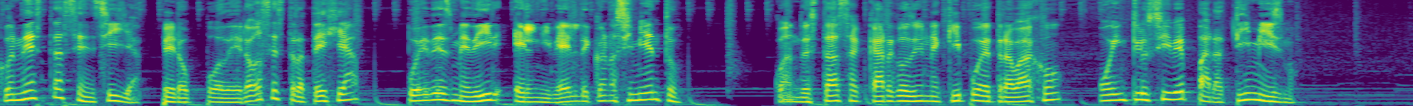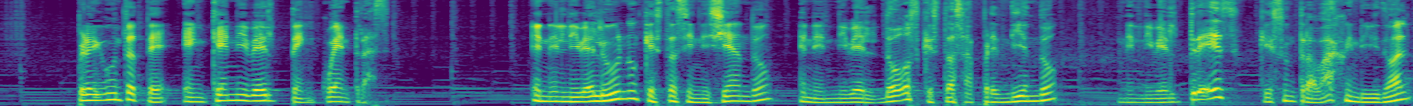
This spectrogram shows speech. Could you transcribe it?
Con esta sencilla pero poderosa estrategia puedes medir el nivel de conocimiento cuando estás a cargo de un equipo de trabajo o inclusive para ti mismo. Pregúntate en qué nivel te encuentras. En el nivel 1 que estás iniciando, en el nivel 2 que estás aprendiendo, en el nivel 3 que es un trabajo individual,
